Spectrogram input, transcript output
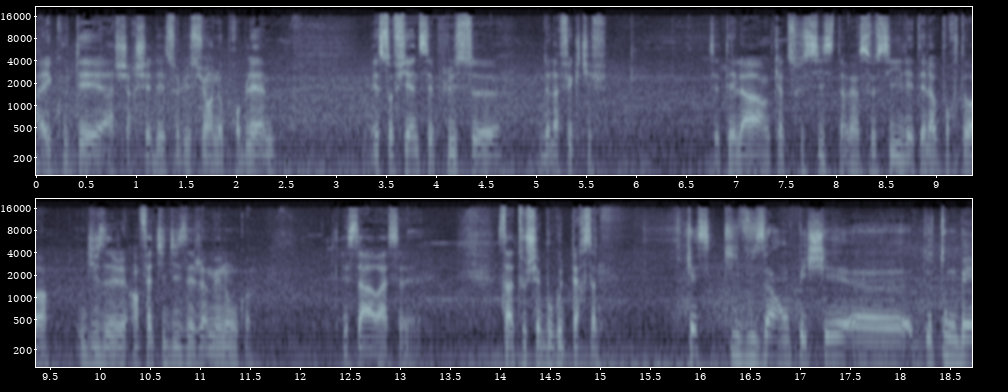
à écouter, à chercher des solutions à nos problèmes. Et Sofiane, c'est plus euh, de l'affectif. C'était là en cas de souci, si t'avais un souci, il était là pour toi. Il disait, en fait, il disait jamais non, quoi. Et ça, ouais, ça a touché beaucoup de personnes. Qu'est-ce qui vous a empêché euh, de tomber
